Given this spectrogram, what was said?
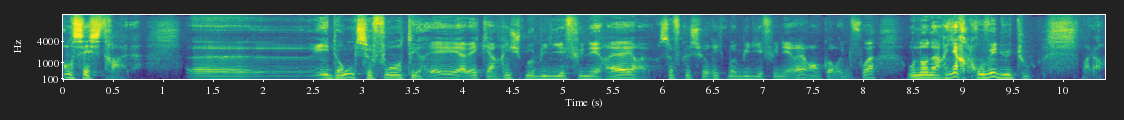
ancestrales. et donc se font enterrer avec un riche mobilier funéraire, sauf que ce riche mobilier funéraire, encore une fois, on n'en a rien retrouvé du tout. Voilà.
